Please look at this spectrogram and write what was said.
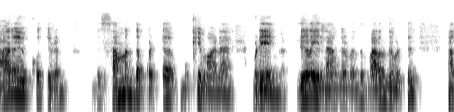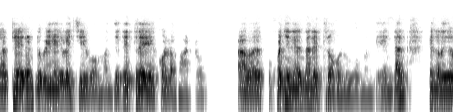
ஆரோக்கியத்துடன் வந்து சம்பந்தப்பட்ட முக்கியமான விடயங்கள். இதுகளை நாங்கள் வந்து மறந்துவிட்டு நாங்கள் இரண்டு வேலைகளை செய்வோம். அந்த நெத்திரையை கொள்ள மாட்டோம். கொஞ்ச நேரம் தான் நெத்திரை கொள்வோம் என்றால் எங்களுக்கு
